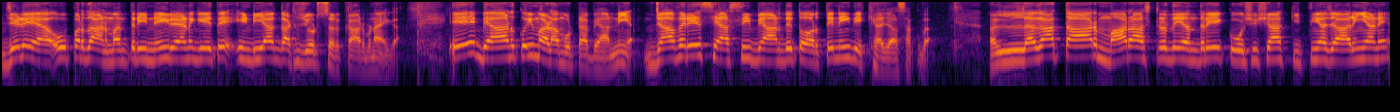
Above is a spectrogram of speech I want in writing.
ਜਿਹੜੇ ਆ, ਉਹ ਪ੍ਰਧਾਨ ਮੰਤਰੀ ਨਹੀਂ ਰਹਿਣਗੇ ਤੇ ਇੰਡੀਆ ਗੱਠਜੋੜ ਸਰਕਾਰ ਬਣਾਏਗਾ। ਇਹ ਬਿਆਨ ਕੋਈ ਮਾੜਾ ਮੋਟਾ ਬਿਆਨ ਨਹੀਂ ਹੈ ਜਾਂ ਫਿਰ ਇਹ ਸਿਆਸੀ ਬਿਆਨ ਦੇ ਤੌਰ ਤੇ ਨਹੀਂ ਦੇਖਿਆ ਜਾ ਸਕਦਾ। ਲਗਾਤਾਰ ਮਹਾਰਾਸ਼ਟਰ ਦੇ ਅੰਦਰ ਇਹ ਕੋਸ਼ਿਸ਼ਾਂ ਕੀਤੀਆਂ ਜਾ ਰਹੀਆਂ ਨੇ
